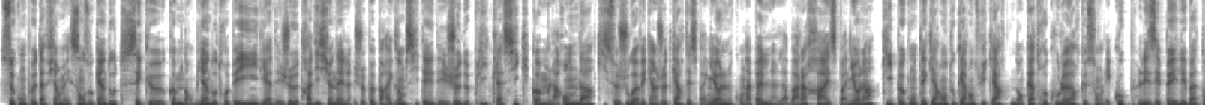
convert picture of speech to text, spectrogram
Ce qu'on peut affirmer sans aucun doute, c'est que, comme dans bien d'autres pays, il y a des jeux traditionnels. Je peux par exemple citer des jeux de plis classiques comme la ronda, qui se joue avec un jeu de cartes espagnol qu'on appelle la baraja española, qui peut compter 40 ou 48 cartes dans quatre couleurs que sont les coupes, les épées, les bâtons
